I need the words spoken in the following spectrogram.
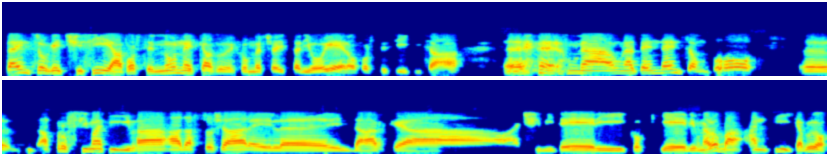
penso che ci sia, forse non nel caso del commercialista di Voghera, o forse sì, chissà, eh, una, una, tendenza un po' eh, approssimativa ad associare il, il dark a cimiteri, cocchieri, una roba antica, proprio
